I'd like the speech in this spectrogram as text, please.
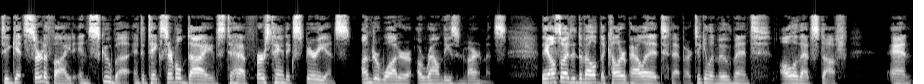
to get certified in scuba and to take several dives to have firsthand experience underwater around these environments. They also had to develop the color palette, that particulate movement, all of that stuff. And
